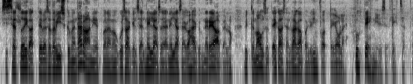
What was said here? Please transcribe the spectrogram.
siis sealt lõigati veel sada viiskümmend ära, nii et me oleme kusagil seal neljasaja, neljasaja kahekümne rea peal, noh, ütleme ausalt, ega seal väga palju infot ei ole, puhttehniliselt lihtsalt.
